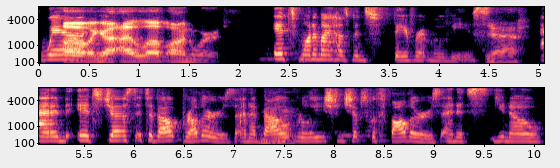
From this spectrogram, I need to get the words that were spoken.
where oh my god, I love Onward. it's one of my husband's favorite movies Yeah. and it's just it's about brothers and about Mhm. relationships with fathers and it's you know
